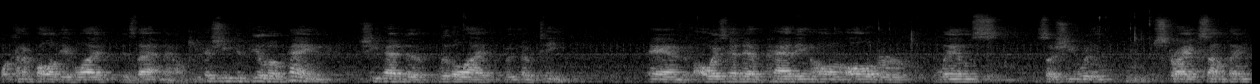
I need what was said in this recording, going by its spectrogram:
What kind of quality of life is that now? Because she could feel no pain, she had to live a life with no teeth and always had to have padding on all of her limbs so she wouldn't strike something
